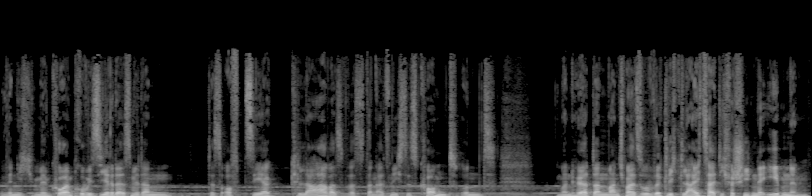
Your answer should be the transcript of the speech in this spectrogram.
wenn ich mit dem Chor improvisiere, da ist mir dann das oft sehr klar, was, was dann als nächstes kommt. Und man hört dann manchmal so wirklich gleichzeitig verschiedene Ebenen.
